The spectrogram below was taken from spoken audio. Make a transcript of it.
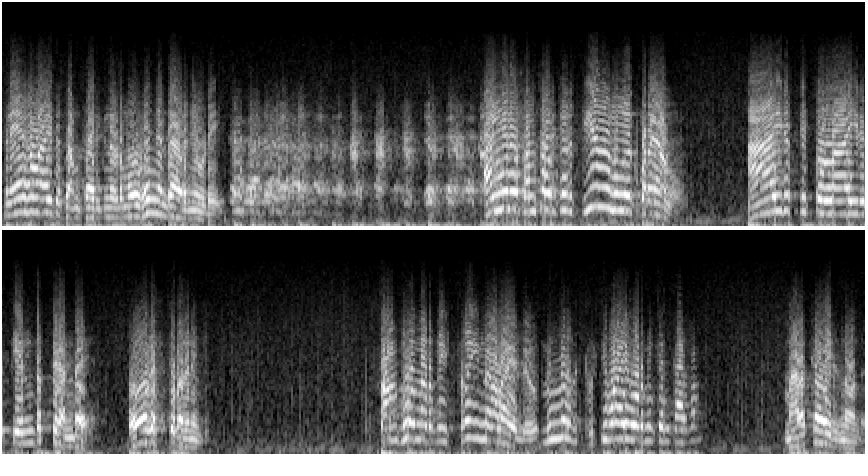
സ്നേഹമായിട്ട് സംസാരിക്കുന്നവരുടെ മുഖം കണ്ട അറിഞ്ഞൂടെ. അങ്ങനെ സംസാരിച്ചൊരു തീയതി നിങ്ങൾക്ക് പറയാമോ? ആയിരത്തി തൊള്ളായിരത്തി എൺപത്തിരണ്ട് ഓഗസ്റ്റ് പതിനഞ്ച്. സംഭവം നടന്ന് ഇത്രയും നാളായല്ലോ നിങ്ങളത് കൃത്യമായി ഓർമ്മിക്കാൻ കാരണം? മറക്കായിരുന്നോണ്ട്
